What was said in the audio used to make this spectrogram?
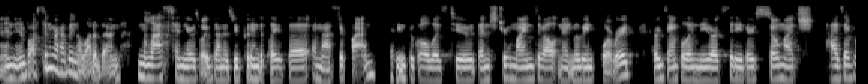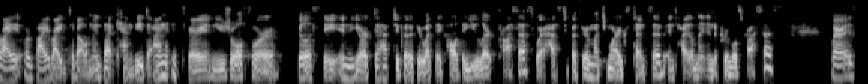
And in Boston, we're having a lot of them. In the last 10 years, what we've done is we've put into place a, a, master plan. I think the goal was to then streamline development moving forward. For example, in New York City, there's so much as of right or by right development that can be done. It's very unusual for real estate in New York to have to go through what they call the ULURP process, where it has to go through a much more extensive entitlement and approvals process. Whereas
